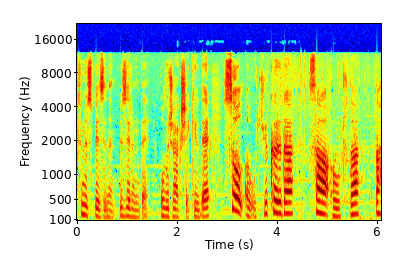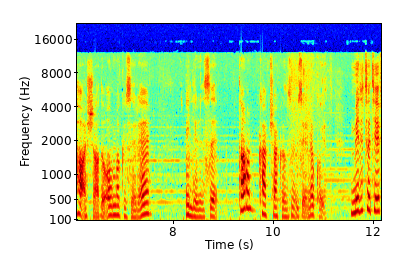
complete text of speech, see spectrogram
tümüs bezinin üzerinde olacak şekilde sol avuç yukarıda, sağ avuçta daha aşağıda olmak üzere ellerinizi tam kalp çakranızın üzerine koyun. Meditatif,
